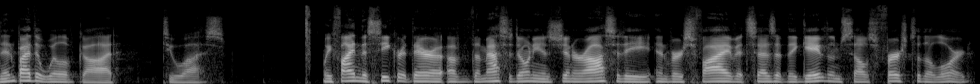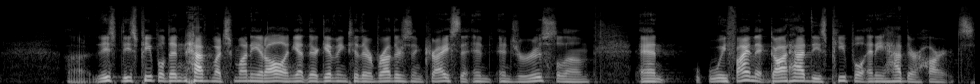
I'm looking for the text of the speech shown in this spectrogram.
then by the will of God to us. We find the secret there of the Macedonians' generosity in verse 5. It says that they gave themselves first to the Lord. Uh, these, these people didn't have much money at all, and yet they're giving to their brothers in Christ in, in Jerusalem. And we find that God had these people and He had their hearts.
